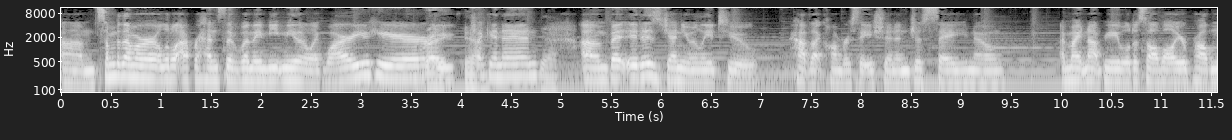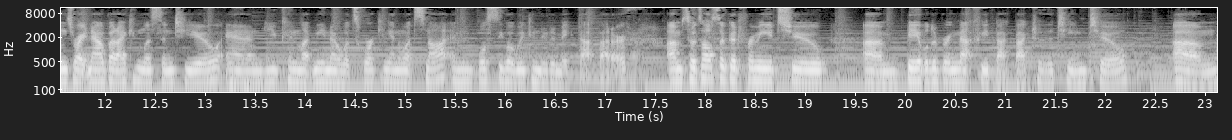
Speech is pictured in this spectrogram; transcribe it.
Um, some of them are a little apprehensive when they meet me. They're like, "Why are you here? Are you yeah. checking in?" Yeah. Um, but it is genuinely to have that conversation and just say, you know, I might not be able to solve all your problems right now, but I can listen to you and you can let me know what's working and what's not, and we'll see what we can do to make that better. Um, so it's also good for me to um, be able to bring that feedback back to the team too. Um,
